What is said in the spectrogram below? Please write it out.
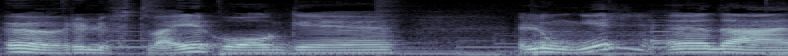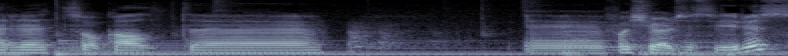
øvre luftveier og lunger. Det er et såkalt forkjølelsesvirus.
